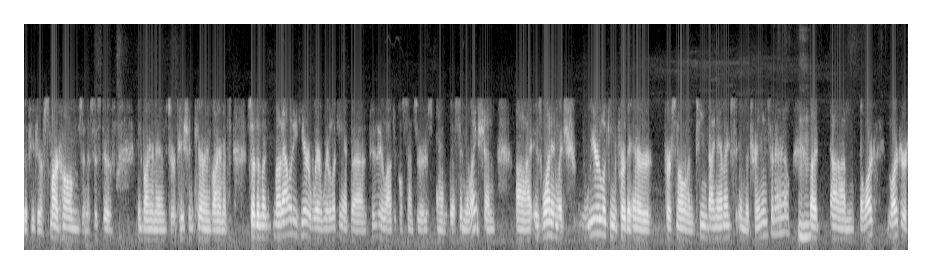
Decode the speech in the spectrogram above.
the future of smart homes and assistive environments or patient care environments. So the modality here, where we're looking at the physiological sensors and the simulation, uh, is one in which we're looking for the interpersonal and team dynamics in the training scenario. Mm-hmm. But um, the large, larger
